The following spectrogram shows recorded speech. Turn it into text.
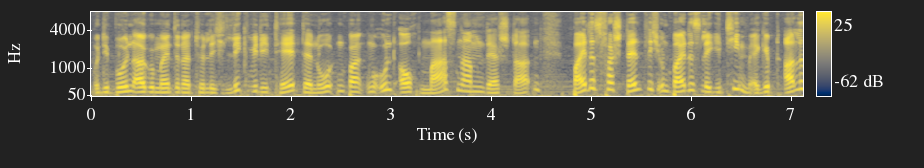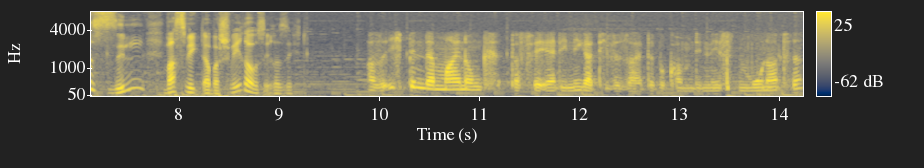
Und die Bullenargumente natürlich Liquidität der Notenbanken und auch Maßnahmen der Staaten. Beides verständlich und beides legitim. Ergibt alles Sinn. Was wiegt aber schwerer aus Ihrer Sicht? Also ich bin der Meinung, dass wir eher die negative Seite bekommen die nächsten Monate,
